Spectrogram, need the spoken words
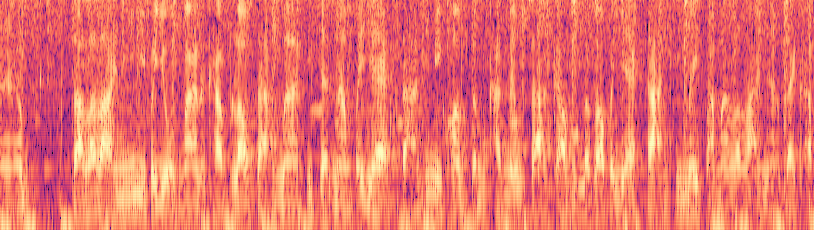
น้ำสารละลายนี้มีประโยชน์มากนะครับ เราสามารถที่จะนำไปแยกสารที่มีความสำคัญในอุตสาหกรรม แล้วก็ไปแยกสารที่ไม่สามารถละลายน้ำได้ครับ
